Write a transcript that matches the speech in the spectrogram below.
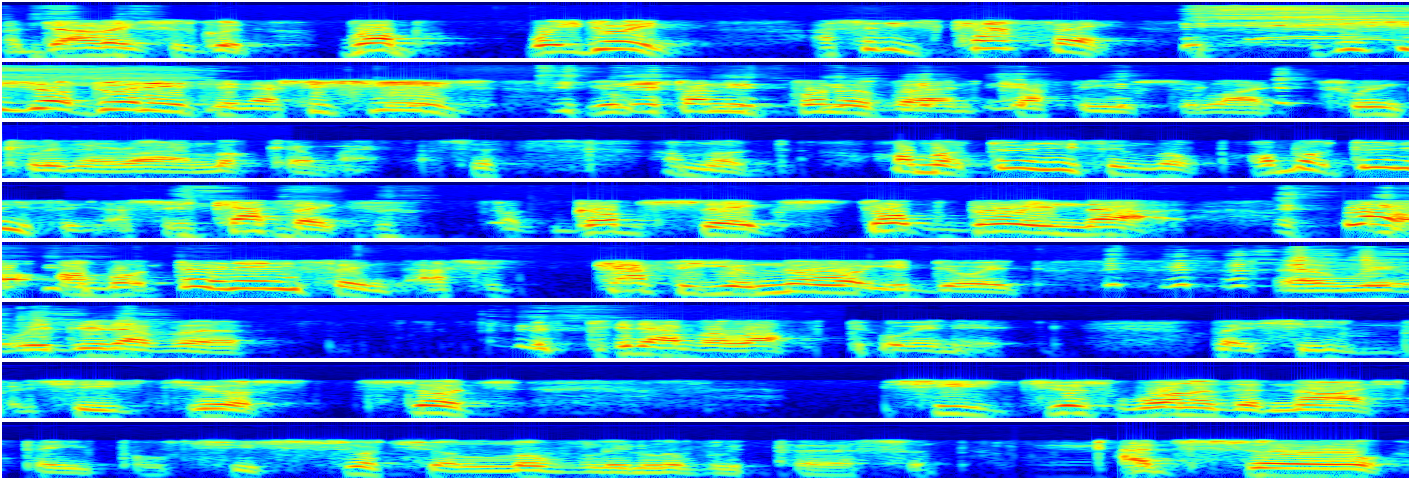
And director's going, Rob, what are you doing? I said, it's Kathy. He said, she's not doing anything. I said, she is. You stand in front of her. And Kathy used to like twinkle in her eye and look at me. I said, I'm not, I'm not doing anything, Rob. I'm not doing anything. I said, Kathy, for God's sake, stop doing that. What? I'm not doing anything. I said, Kathy, you know what you're doing. And we, we did have a, we did have a laugh doing it. But she's, but she's just such, she's just one of the nice people. She's such a lovely, lovely person. And so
